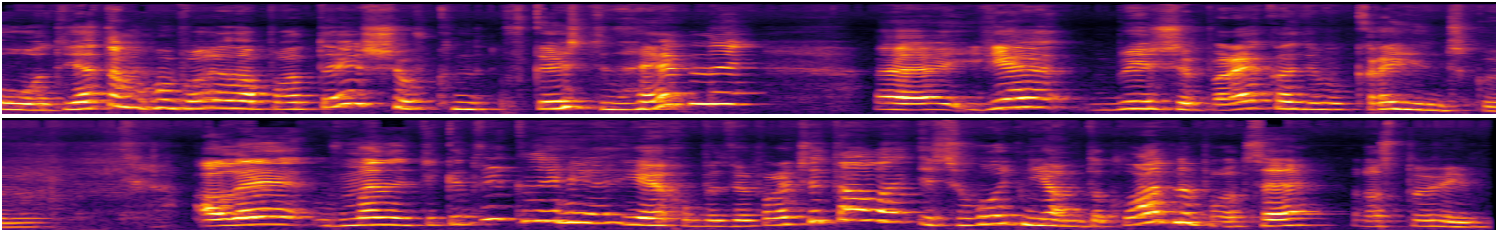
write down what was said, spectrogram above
От, я там говорила про те, що в, Генни е, є більше перекладів українською. Але в мене тільки дві книги, я їх обидві прочитала, і сьогодні я вам докладно про це розповім.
